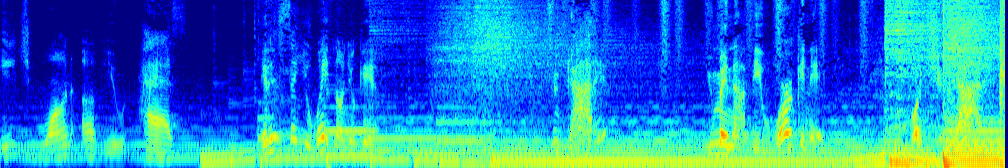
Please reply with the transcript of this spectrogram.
each one of you has, it didn't say you're waiting on your gift. You got it. You may not be working it, but you got it.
